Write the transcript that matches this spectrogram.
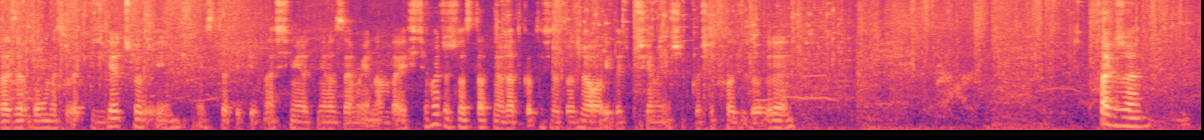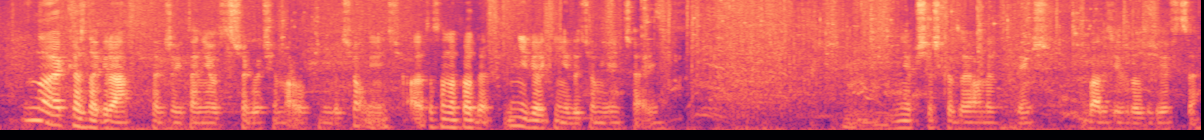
Rezerwujemy sobie jakiś wieczór i niestety 15 minut nie zajmuje nam wejście, chociaż ostatnio rzadko to się zdarzało i dość przyjemnie szybko się wchodzi do gry. Także, no jak każda gra, także i ta nie ostrzegła się małych niedociągnięć, ale to są naprawdę niewielkie niedociągnięcia i nie przeszkadzają one większy, bardziej w rozgrywce.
